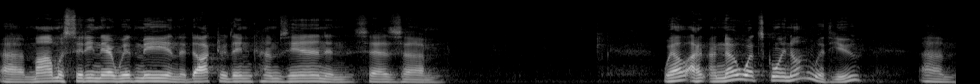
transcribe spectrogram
uh, mom was sitting there with me, and the doctor then comes in and says, um, Well, I, I, know what's going on with you. Um,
